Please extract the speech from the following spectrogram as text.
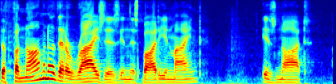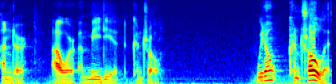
the phenomena that arises in this body and mind is not under our immediate control. We don't control it.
